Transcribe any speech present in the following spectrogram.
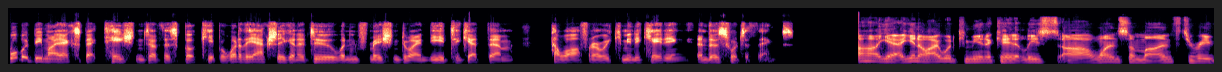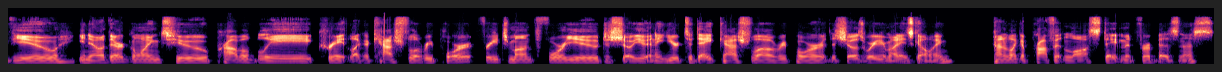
What would be my expectations of this bookkeeper? What are they actually going to do? What information do I need to get them? How often are we communicating? And those sorts of things. Uh, yeah, you know, I would communicate at least uh, once a month to review. You know, they're going to probably create like a cash flow report for each month for you to show you in a year to date cash flow report that shows where your money's going, kind of like a profit and loss statement for a business.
